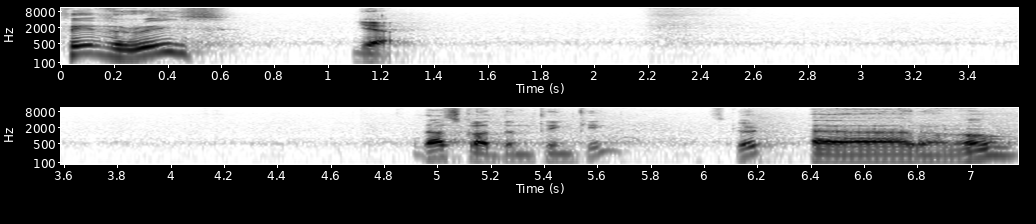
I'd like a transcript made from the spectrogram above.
Favorite? Yeah. That's got them thinking. It's good. Uh, I don't know.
